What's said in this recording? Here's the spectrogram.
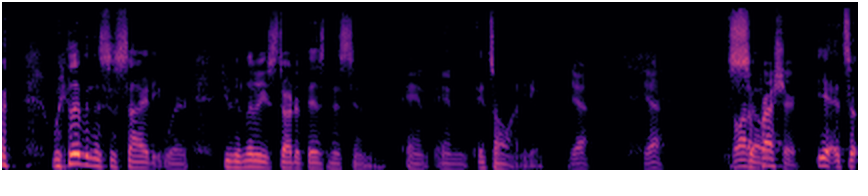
we live in this society where you can literally start a business and and and it's all on you. Yeah. Yeah. It's a lot So, of pressure. Yeah, it's a.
